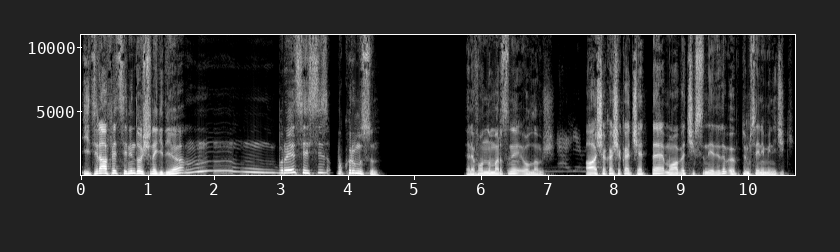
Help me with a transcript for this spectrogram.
İtiraf et senin de hoşuna gidiyor. Hmm, buraya sessiz okur musun? Telefon numarasını yollamış. Aa şaka şaka chatte muhabbet çıksın diye dedim öptüm seni minicik.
